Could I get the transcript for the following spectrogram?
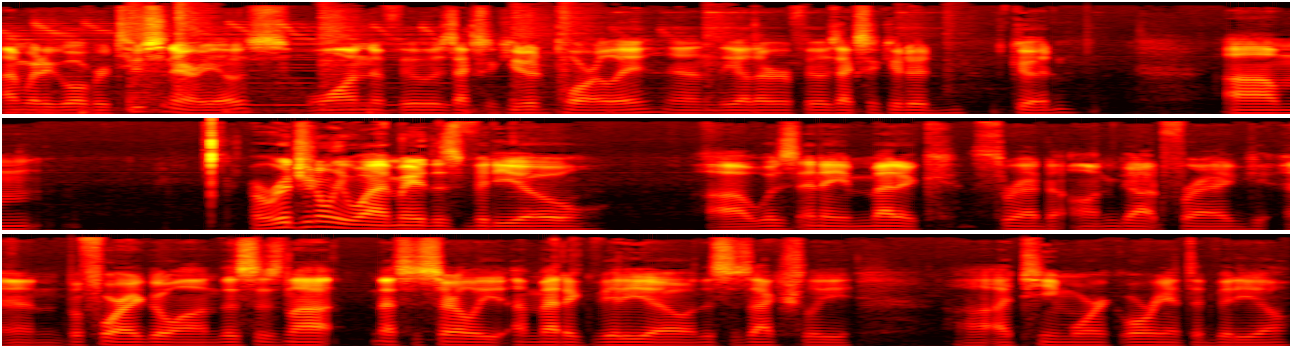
I'm going to go over two scenarios. One if it was executed poorly, and the other if it was executed good. Um, originally why I made this video uh, was in a medic thread on GotFrag, and before I go on, this is not necessarily a medic video, and this is actually uh, a teamwork oriented video.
